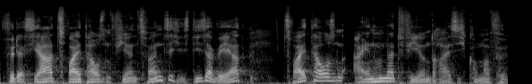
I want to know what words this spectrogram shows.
Für das Jahr 2024 ist dieser Wert 2134,5.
